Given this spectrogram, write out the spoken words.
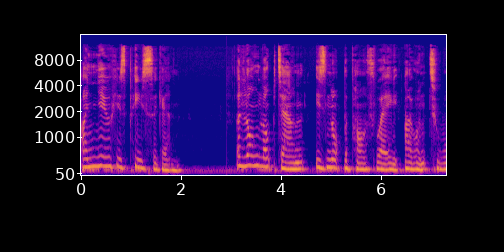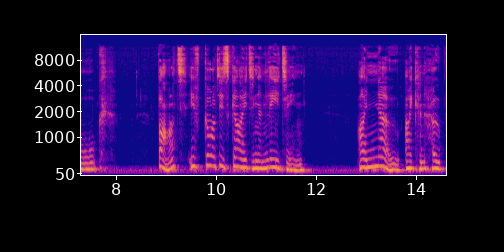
I knew his peace again. A long lockdown is not the pathway I want to walk. But if God is guiding and leading, I know I can hope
